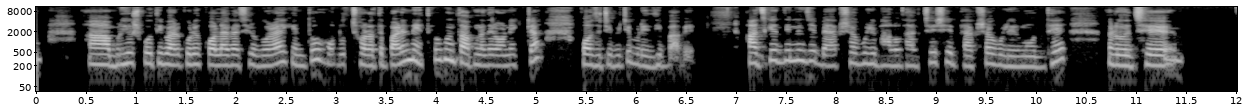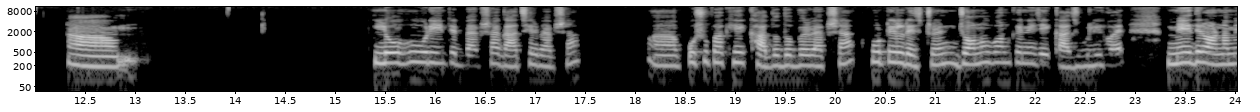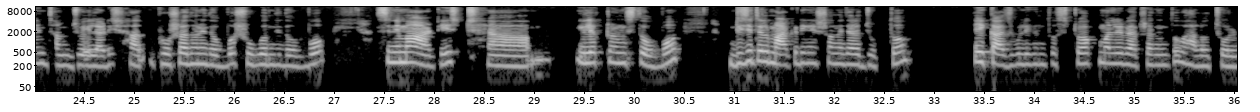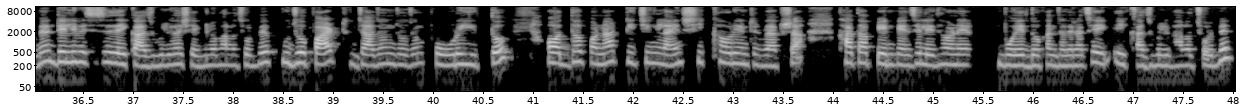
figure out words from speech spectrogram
বৃহস্পতিবার করে কলা গাছের গোড়ায় কিন্তু হলুদ ছড়াতে পারেন। এতেও কিন্তু আপনাদের অনেকটা পজিটিভিটি বৃদ্ধি পাবে। আজকের দিনে যে ব্যবসাগুলি ভালো থাকছে, সেই ব্যবসাগুলির মধ্যে রয়েছে লৌহ ওরিয়েন্টেড ব্যবসা, গাছের ব্যবসা। পশু পাখি, খাদ্যদ্রব্যের ব্যবসা, হোটেল, রেস্টুরেন্ট, জনগণকে নিয়ে যে কাজগুলি হয়, মেয়েদের অর্নামেন্ট জুয়েলারি প্রসাধনী দ্রব্য, সুগন্ধি দ্রব্য, সিনেমা আর্টিস্ট ইলেকট্রনিক্স দ্রব্য, ডিজিটাল মার্কেটিং এর সঙ্গে যারা যুক্ত, এই কাজগুলি কিন্তু স্টক মালের ব্যবসা কিন্তু ভালো চলবে। ডেলি বেসিসে এই কাজগুলি হয়, সেগুলো ভালো চলবে। পুজো পাঠ, যাজন যোজন, পৌরোহিত্য, অধ্যাপনা, টিচিং লাইন শিক্ষা ওরিয়েন্টেড ব্যবসা, খাতা, পেন, পেন্সিল, এই ধরনের বইয়ের দোকান যাদের আছে, এই- কাজগুলি ভালো চলবে।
